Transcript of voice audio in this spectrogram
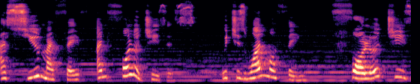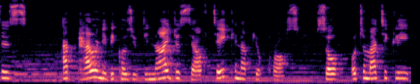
Assume my faith and follow Jesus, which is one more thing. Follow Jesus. Apparently, because you've denied yourself, taken up your cross, so automatically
